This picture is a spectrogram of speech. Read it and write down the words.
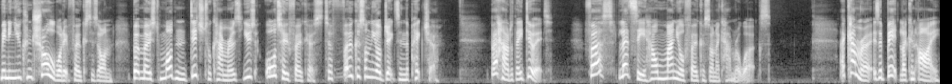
meaning you control what it focuses on, but most modern digital cameras use autofocus to focus on the objects in the picture. But how do they do it? First, let's see how manual focus on a camera works. A camera is a bit like an eye.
